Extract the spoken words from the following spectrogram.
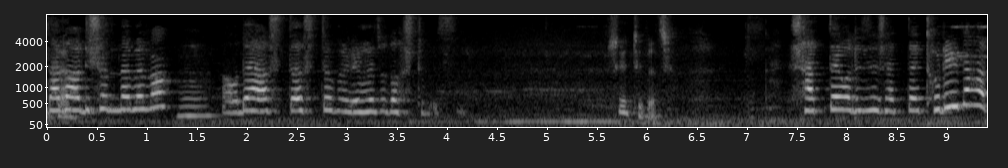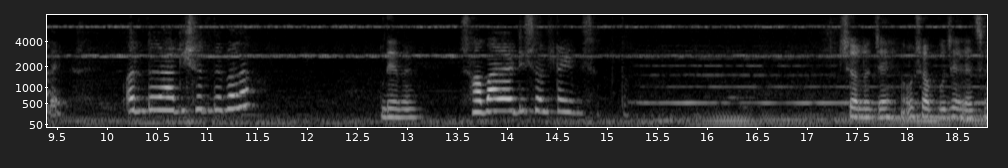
তারা অডিশন দেবে না? আমাদের আস্তে আস্তে বেড়ে হয়তো দশটা বেশি। সে ঠিক আছে। সাতটায় বলেছে সাতটায় থোড়েই না হবে? অন্যরা অডিশন দেবে না? দেবে। সবার অডিশন টাইম চলো যাই, ও সব বুঝে গেছে।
